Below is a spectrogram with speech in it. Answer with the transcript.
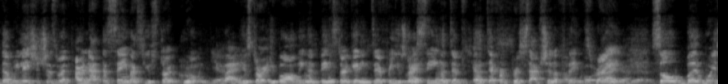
the relationships with- are not the same as you start growing. Yeah. Right. You start evolving and things start getting different. You start Right. seeing a, diff- a different perception of, Of things, course, right? right, yeah. So, but we're,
